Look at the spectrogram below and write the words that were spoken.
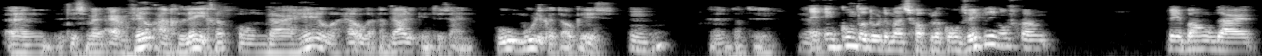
En het is me er veel aan gelegen om daar heel helder en duidelijk in te zijn. Hoe moeilijk het ook is. Mhm. Dat is ja. En, en komt dat door de maatschappelijke ontwikkeling of gewoon ben je bang om daar...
